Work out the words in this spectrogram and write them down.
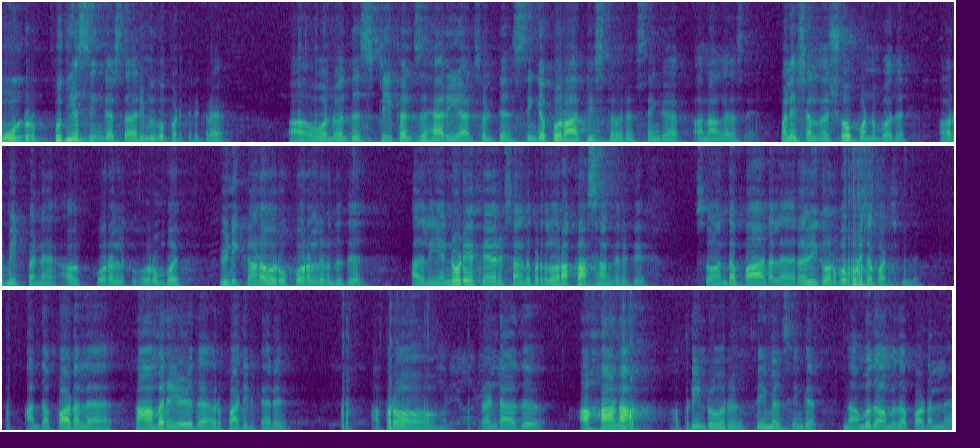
மூன்று புதிய சிங்கர்ஸ் அறிமுகப்படுத்தியிருக்கிறேன். ஒன்று வந்து ஸ்டீஃபன் ஜஹாரியான்னு சொல்லிட்டு சிங்கப்பூர் ஆர்டிஸ்ட் அவர் சிங்கர் நாங்கள் மலேசியாவில் ஷோ பண்ணும்போது அவர் மீட் பண்ணேன். அவர் குரலுக்கு ரொம்ப யூனிக்கான ஒரு குரல் இருந்தது. அதில் என்னுடைய ஃபேவரட் சாங் இந்த படத்தில் ஒரு அக்கா சாங் இருக்குது ஸோ அந்த பாடலை ரவிக்கும் ரொம்ப பிடிச்ச பாட்டு சொல்லுது அந்த பாடலை தாமரை எழுத அவர் பாடியிருக்காரு. அப்புறம் ரெண்டாவது அஹானா அப்படின்ற ஒரு ஃபீமேல் சிங்கர் இந்த அமுதா அமுதா பாடலில்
